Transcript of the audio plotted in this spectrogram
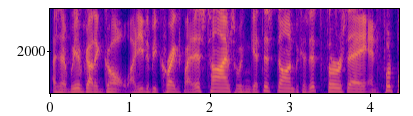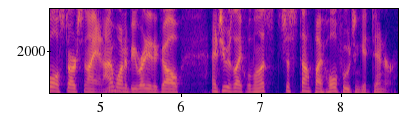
I said, we have got to go. I need to be Craig's by this time so we can get this done because it's Thursday and football starts tonight and I want to be ready to go. And she was like, well, let's just stop by Whole Foods and get dinner.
